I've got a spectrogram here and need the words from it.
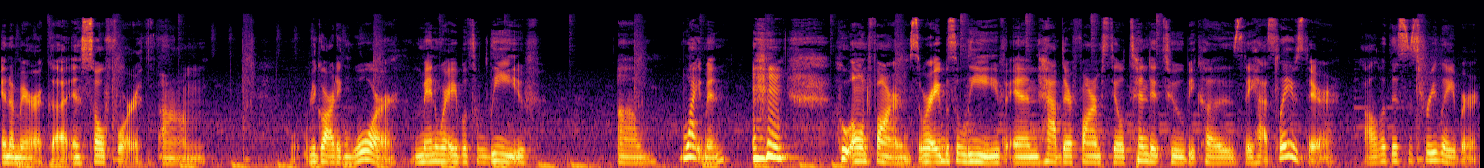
in America and so forth. Um, regarding war, men were able to leave um, white men who owned farms were able to leave and have their farms still tended to because they had slaves there. All of this is free labor.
